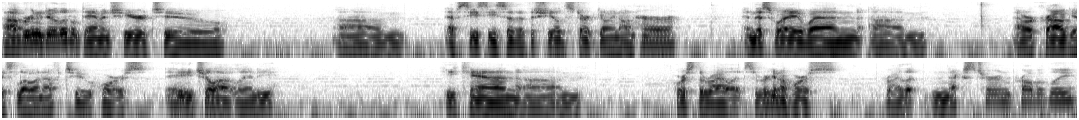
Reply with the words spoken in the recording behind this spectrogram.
Uh, we're going to do a little damage here to um, FCC so that the shields start going on her. And this way, when um, our crowd gets low enough to horse... Hey, chill out, Landy he can um, horse the Rylet. So we're going to horse Rylet next turn, probably.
